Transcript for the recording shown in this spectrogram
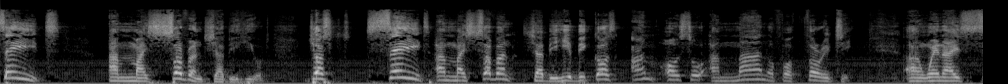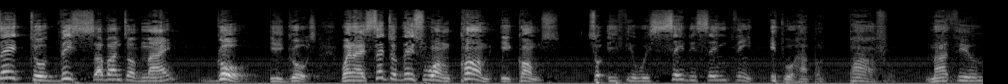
say it, and my servant shall be healed. Just say it, and my servant shall be healed, because I'm also a man of authority. And when I say to this servant of mine, Go, he goes. When I say to this one, Come, he comes. So if you will say the same thing, it will happen. Powerful. Matthew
